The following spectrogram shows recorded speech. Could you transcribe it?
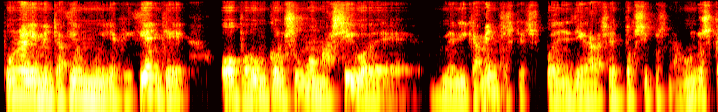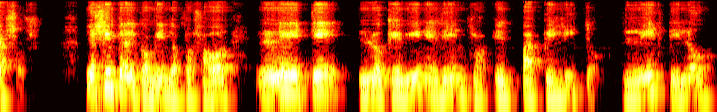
por una alimentación muy deficiente o por un consumo masivo de medicamentos que pueden llegar a ser tóxicos en algunos casos, yo siempre recomiendo, por favor, léete lo que viene dentro, el papelito, léetelo.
